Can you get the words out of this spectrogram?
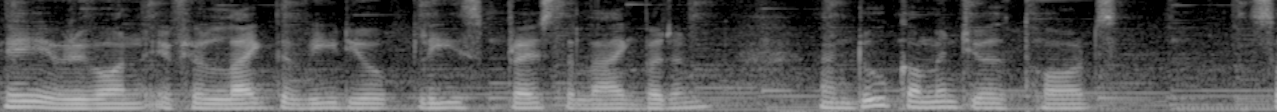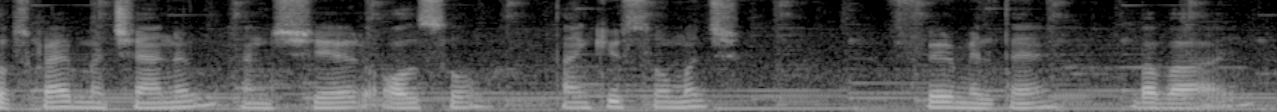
Hey everyone, if you like the video, please press the like button and do comment your thoughts. Subscribe my channel and share also. Thank you so much. फिर मिलते हैं. Bye bye.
